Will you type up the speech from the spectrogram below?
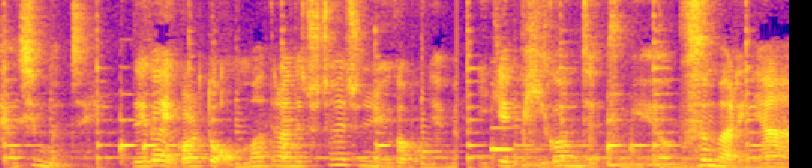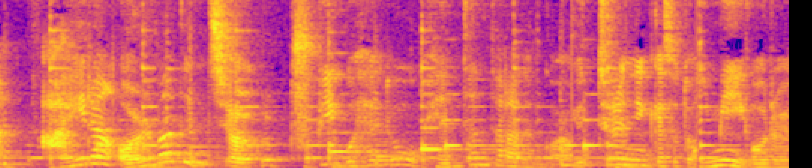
당신 문제. 내가 이걸 또 엄마들한테 추천해주는 이유가 뭐냐면 이게 비건 제품이에요. 무슨 말이냐? 아이랑 얼마든지 얼굴 부비고 해도 괜찮다라는 거야. 유트르님께서도 이미 이거를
